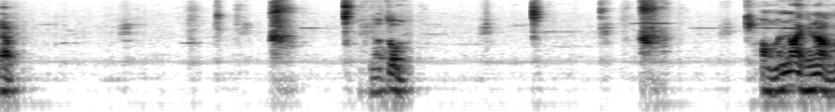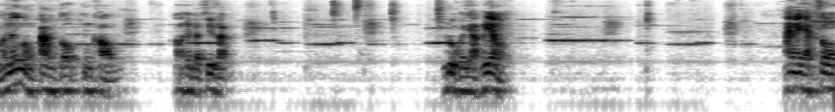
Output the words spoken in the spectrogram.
ครับเนื้อต้มของมันน้อยพี่น้องมันนึกหมองตั้งโต๊ะกินเขาวเราเห็นแบบนี้ละ ลูกก็อยากเลี้ยงให้ก็อยากส่ง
